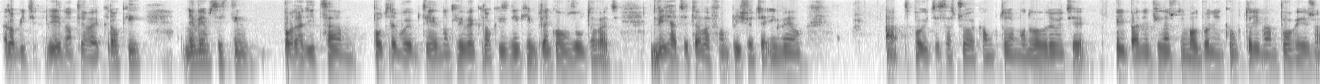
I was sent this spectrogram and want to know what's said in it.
robiť jednotlivé kroky. Neviem si s tým poradiť sám, potrebujem tie jednotlivé kroky s niekým prekonzultovať. Dvíhate telefón, píšete e-mail, a spojíte sa s človekom, ktorému dôverujete, prípadne finančným odborníkom, ktorý vám povie, že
